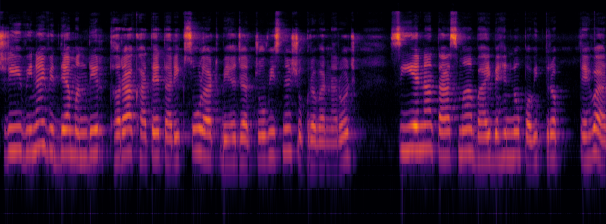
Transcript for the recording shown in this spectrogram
શ્રી વિનય વિદ્યા મંદિર થરા ખાતે તારીખ સોળ આઠ બે હજાર ચોવીસને શુક્રવારના રોજ સીએના તાસમાં ભાઈ બહેનનો પવિત્ર તહેવાર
